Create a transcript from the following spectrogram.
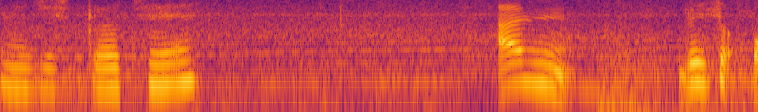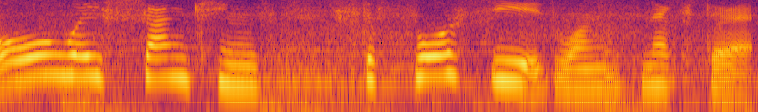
I'll just go to here. And there's always Sankings. It's the four-seated one next to it.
